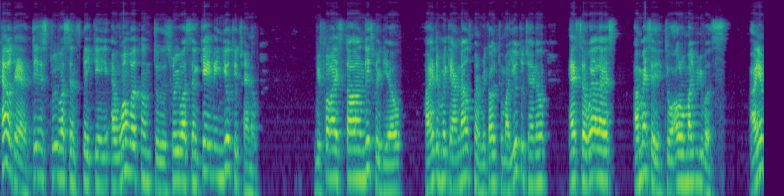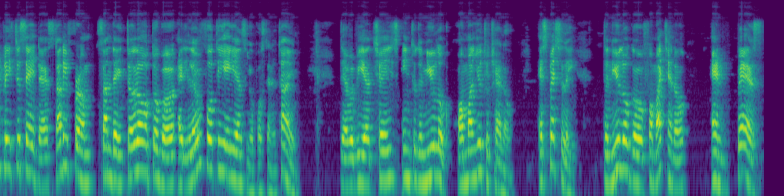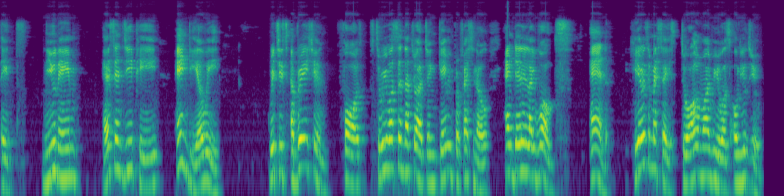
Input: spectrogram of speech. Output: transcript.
Hello there, this is Srivasan speaking and warm welcome to Srivasan Gaming YouTube channel. Before I start on this video, I had to make an announcement regarding to my YouTube channel as well as a message to all of my viewers. I am pleased to say that starting from Sunday 3rd October at 11.40am Singapore Standard Time, there will be a change into the new look on my YouTube channel, especially the new logo for my channel and bears its new name SNGP and DOE, which is abbreviation for Srivasan Natarajan Gaming Professional and Daily Life Vlogs. And here's a message to all of my viewers on YouTube.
